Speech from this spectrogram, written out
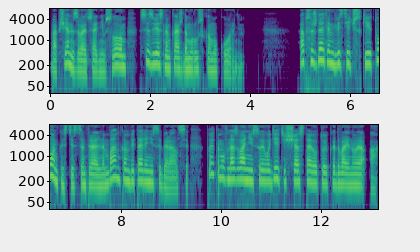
вообще называются одним словом с известным каждому русскому корнем. Обсуждать лингвистические тонкости с Центральным банком Виталий не собирался, поэтому в названии своего детища оставил только двойное «А».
